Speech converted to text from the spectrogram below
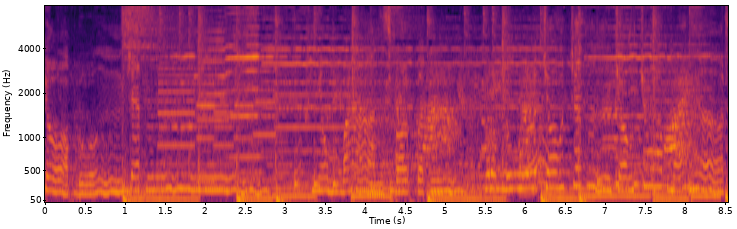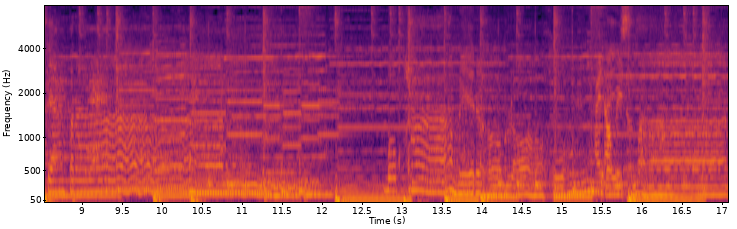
ជាប់ដួងចិត្តខ្ញុំបានស្គាល់ពិតរំដួលចងចិត្តចងជាប់មកទាំងប្រានបុផាមេរងលោហួងក្តីស្មាន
